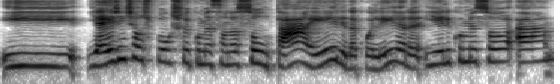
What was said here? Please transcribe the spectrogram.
E, e aí a gente aos poucos foi começando a soltar ele da coleira e ele começou a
